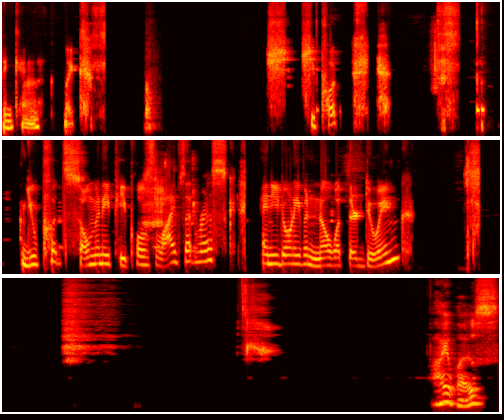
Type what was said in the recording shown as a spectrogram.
thinking, like, she put. You put so many people's lives at risk, and you don't even know what they're doing. I was.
